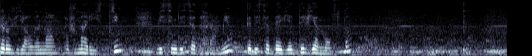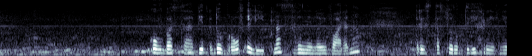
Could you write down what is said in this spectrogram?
сиров'ялина в нарізці 80 грамів 59,90. Ковбаса від Добров елітна свининою варена 342 гривні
